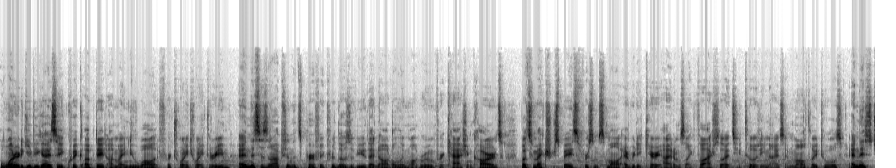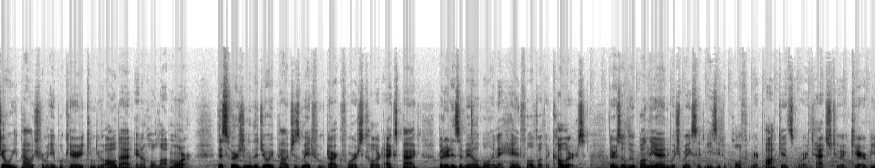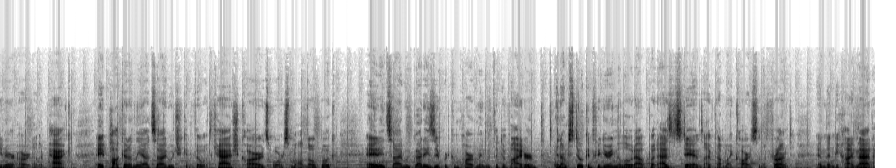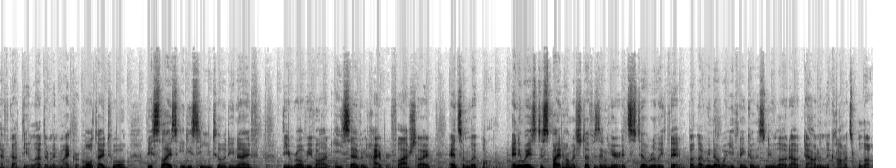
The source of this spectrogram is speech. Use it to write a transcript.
I wanted to give you guys a quick update on my new wallet for 2023, and this is an option that's perfect for those of you that not only want room for cash and cards, but some extra space for some small everyday carry items like flashlights, utility knives, and multi-tools, and this Joey pouch from Able Carry can do all that and a whole lot more. This version of the Joey pouch is made from Dark Forest colored X-Pac, but it is available in a handful of other colors. There's a loop on the end which makes it easy to pull from your pockets or attach to a carabiner or another pack, a pocket on the outside which you can fill with cash, cards, or a small notebook. And inside we've got a zippered compartment with a divider, and I'm still configuring the loadout, but as it stands, I've got my cards in the front, and then behind that, I've got the Leatherman Micra Multi-Tool, the Slice EDC utility knife, the RovyVon E7 hybrid flashlight, and some lip balm. Anyways, despite how much stuff is in here, it's still really thin, but let me know what you think of this new loadout down in the comments below.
